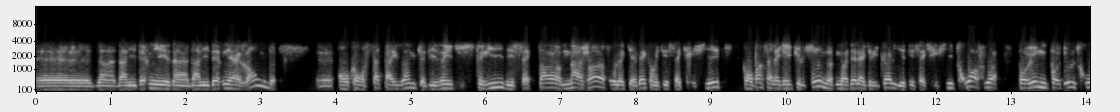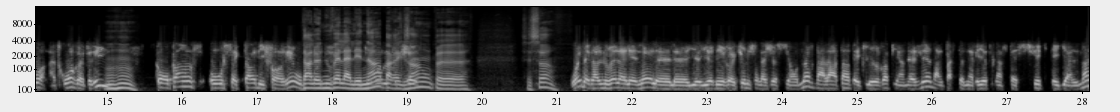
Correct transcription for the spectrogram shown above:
euh, dans, dans les derniers dans, dans les dernières rondes, Euh, on constate, par exemple, que des industries, des secteurs majeurs pour le Québec ont été sacrifiés. Qu'on pense à l'agriculture, notre modèle agricole il a été sacrifié trois fois. Pas une, pas deux, trois, à trois reprises. Mhm. Qu'on pense au secteur des forêts. au Dans le nouvel ALENA, par le- exemple, euh, c'est ça. Oui, ben dans le nouvel ALENA, le- le- il y, a- il y a des reculs sur la gestion de l'offre. Dans l'entente avec l'Europe, il y en avait. Dans le partenariat transpacifique également.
